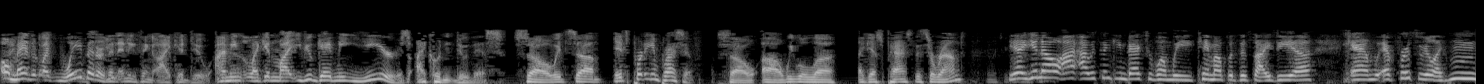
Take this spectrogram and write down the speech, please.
Oh man, they're like way better than anything I could do. I mean, like in my, if you gave me years, I couldn't do this. So it's um, it's pretty impressive. So uh, we will, uh, I guess, pass this around. Yeah, you know, I, I was thinking back to when we came up with this idea, and at first we were like, hmm,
